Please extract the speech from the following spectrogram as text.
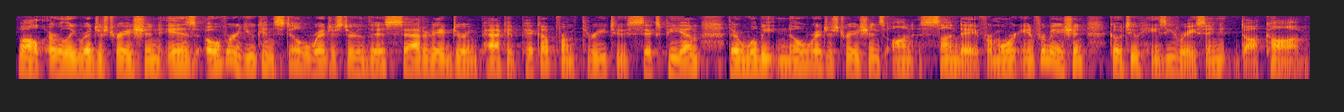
While early registration is over, you can still register this Saturday during packet pickup from 3 to 6 p.m. There will be no registrations on Sunday. For more information, go to hazyracing.com.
